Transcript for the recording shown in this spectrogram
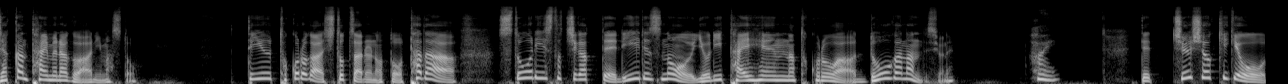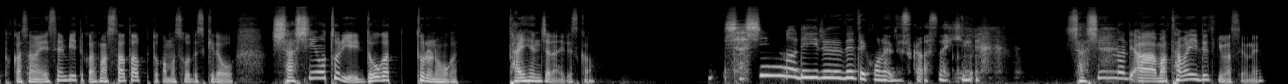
若干タイムラグはありますと。っていうところが一つあるのと、ただ、ストーリーズと違って、リールズのより大変なところは動画なんですよね。はい。で、中小企業とかさ、SMB とか、まあ、スタートアップとかもそうですけど、写真を撮り動画撮るの方が大変じゃないですか？写真のリール出てこないですか？最近。写真のり、あーまあ、たまに出てきますよね。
